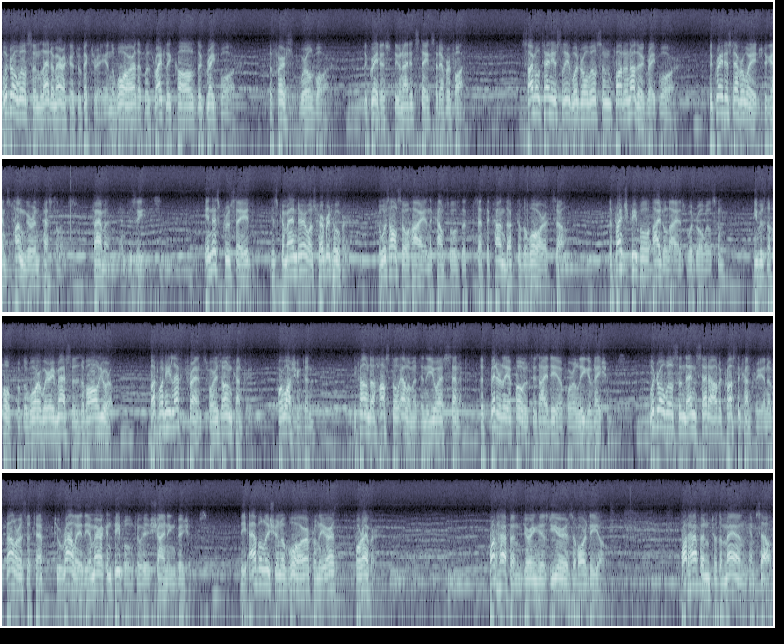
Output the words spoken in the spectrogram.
Woodrow Wilson led America to victory in the war that was rightly called the Great War, the First World War, the greatest the United States had ever fought. Simultaneously, Woodrow Wilson fought another great war, the greatest ever waged against hunger and pestilence, famine and disease. In this crusade, his commander was Herbert Hoover, who was also high in the councils that set the conduct of the war itself. The French people idolized Woodrow Wilson. He was the hope of the war-weary masses of all Europe. But when he left France for his own country, for Washington, he found a hostile element in the U.S. Senate that bitterly opposed his idea for a League of Nations. Woodrow Wilson then set out across the country in a valorous attempt to rally the American people to his shining visions. The abolition of war from the earth forever. What happened during his years of ordeal? What happened to the man himself?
